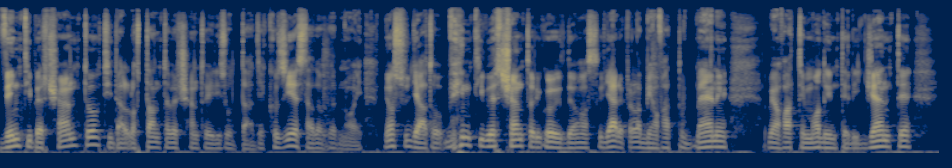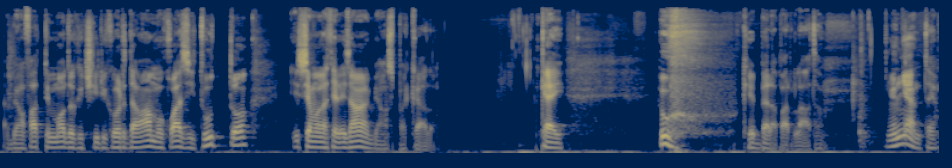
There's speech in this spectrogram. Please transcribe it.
20% ti dà l'80% dei risultati e così è stato per noi. Abbiamo studiato 20% di quello che dovevamo studiare, però l'abbiamo fatto bene, abbiamo fatto in modo intelligente, abbiamo fatto in modo che ci ricordavamo quasi tutto siamo andati all'esame e abbiamo spaccato. Ok? Uff, che bella parlata. E niente,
